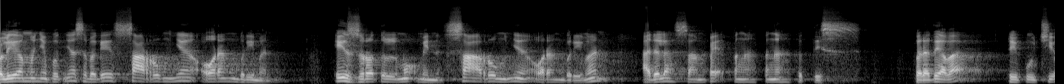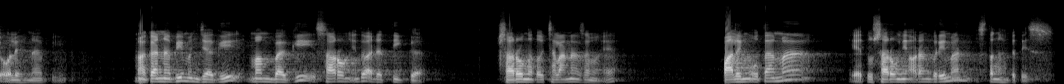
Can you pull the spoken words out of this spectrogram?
Beliau menyebutnya sebagai sarungnya orang beriman. Izratul mu'min, sarungnya orang beriman adalah sampai tengah-tengah betis. Berarti apa? Dipuji oleh Nabi. Maka Nabi menjagi, membagi sarung itu ada tiga sarung atau celana sama ya. Paling utama yaitu sarungnya orang beriman setengah betis.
